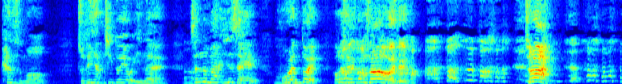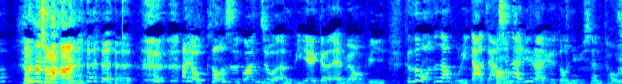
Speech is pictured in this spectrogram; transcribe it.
看什么？昨天洋基队又赢了、哎真的吗？赢谁？湖人队，恭喜恭喜哎！出来，赶紧们出来！他有同时关注 NBA 跟 MLB，可是我们真的要鼓励大家，啊现在越来越多女生投入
